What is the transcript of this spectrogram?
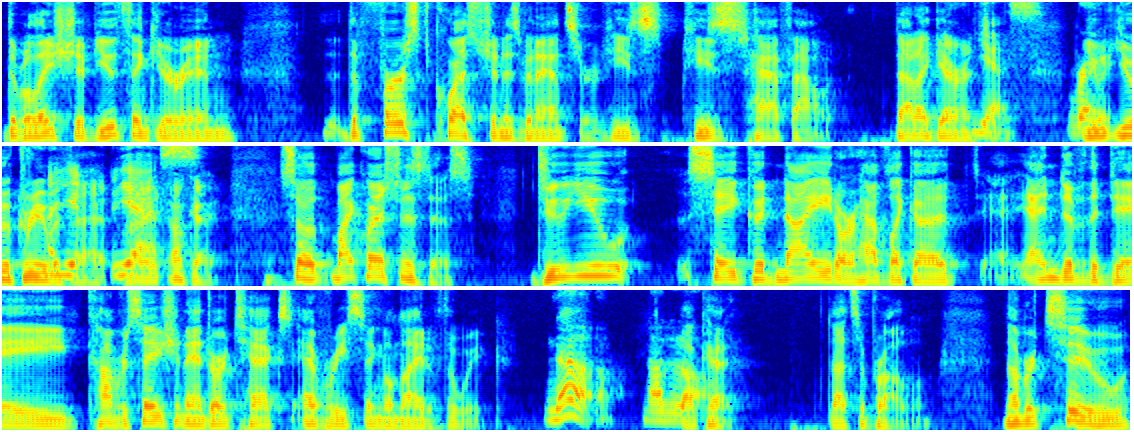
the relationship you think you're in. The first question has been answered. He's he's half out. That I guarantee. Yes. You Right. you agree with Uh, ye- that? yes. Right? Okay. So my question is this: Do you say goodnight or have like a end of the day conversation and or text every single night of the week? No, not at all. Okay. That's a problem. Number two,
